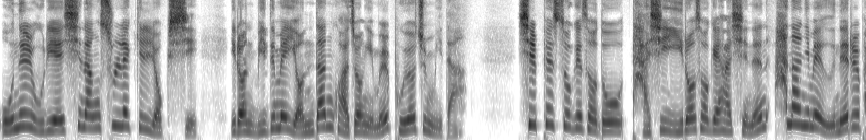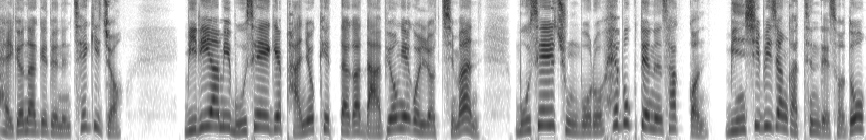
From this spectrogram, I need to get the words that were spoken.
오늘 우리의 신앙 순례길 역시 이런 믿음의 연단 과정임을 보여줍니다. 실패 속에서도 다시 일어서게 하시는 하나님의 은혜를 발견하게 되는 책이죠. 미리암이 모세에게 반역했다가 나병에 걸렸지만 모세의 중보로 회복되는 사건, 민시비장 같은 데서도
